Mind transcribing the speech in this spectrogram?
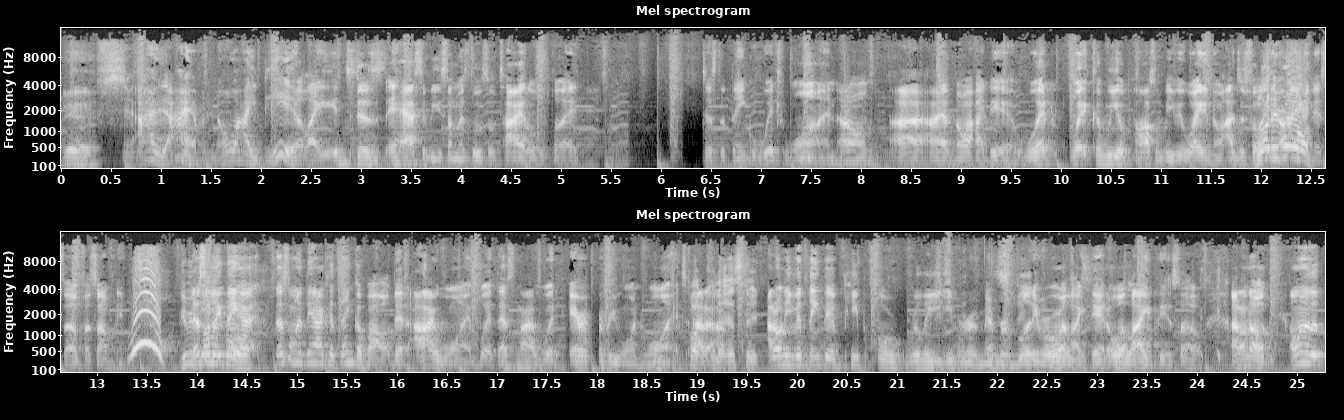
Yeah. Shit, I I have no idea. Like it's just it has to be some exclusive titles, but just to think which one, I don't. I, I have no idea. What what could we possibly be waiting on? I just feel Bloody like they're hyping this up for something. Woo! Give me That's the only thing. I, that's the only thing I could think about that I want, but that's not what everyone wants. I, I, I don't even think that people really even remember Bloody Roar like that or like this. So I don't know. Only other,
